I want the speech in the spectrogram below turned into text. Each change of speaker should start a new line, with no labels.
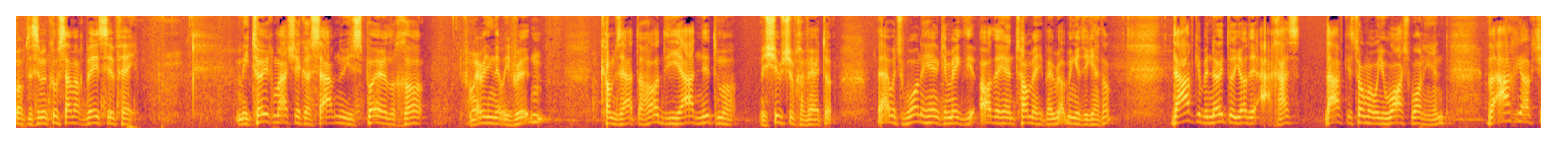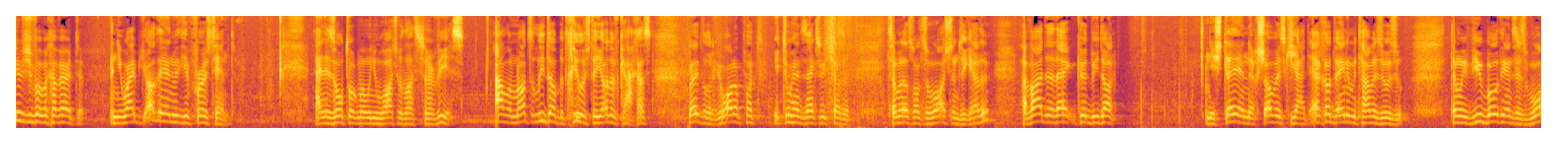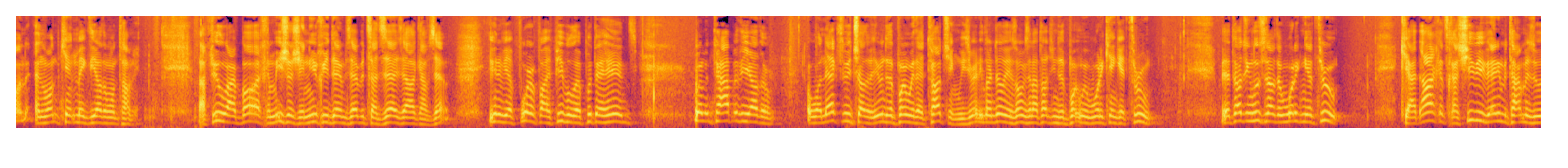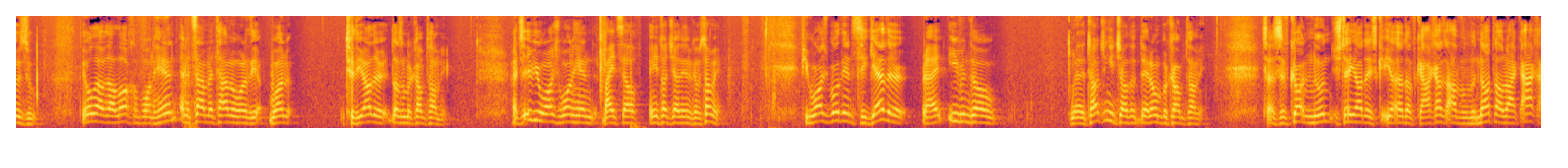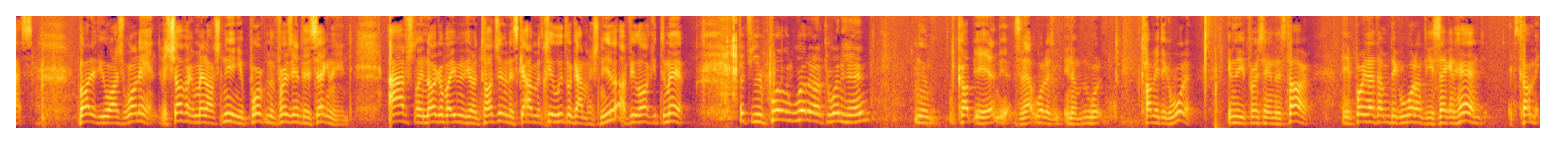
of the Siman Kuf Samach Beisiv Hey. Mitoich Mashe L'cha From everything that we've written comes out the Hod Yad Nitma Mishivshiv Chaverta that which one hand can make the other hand Tomei by rubbing it together. Davke Benoito Yode Achas Davke is talking about when you wash one hand and you wipe your other hand with your first hand. And there's all talking about when you wash with less than. Alam Betchilish Teyadav Kachas. If you want to put your two hands next to each other, someone else wants to wash them together, Avada that could be done. Then we view both hands as one, and one can't make the other one tummy. Even if you have four or five people that put their hands one on top of the other, or next to each other, even to the point where they're touching. We already learned earlier, as long as they're not touching to the point where water can't get through. But they're touching loose enough that water can get through. They all have the halach of one hand, and it's not metame one of the one to the other. It doesn't become tummy. Right, so if you wash one hand by itself and you touch the other hand, it becomes tummy. If you wash both hands together, right, even though when they're touching each other, they don't become tummy. So Sivkot Nun, Shtei Yadav Kachas, Aval not al Rak Achas. But if you wash one hand, V'shavach Men Ashni, and you pour from the first hand to the second hand, Av Shloi Nagaba, even if you don't touch it, and Eskav Metchil Little Gam Ashniya, Avil Haki Tameh. If you pour the water onto one hand, you know, cup your hand, yeah, so that water is, you know, tummy dig water. Even though your first hand is tar, and you're pouring that tummy dig water onto your second hand, it's tummy.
